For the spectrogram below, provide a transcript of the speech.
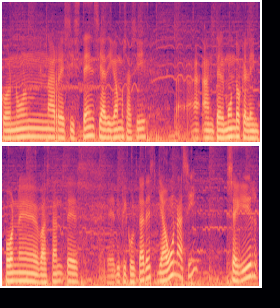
con una resistencia, digamos así, ante el mundo que le impone bastantes eh, dificultades y aún así seguir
